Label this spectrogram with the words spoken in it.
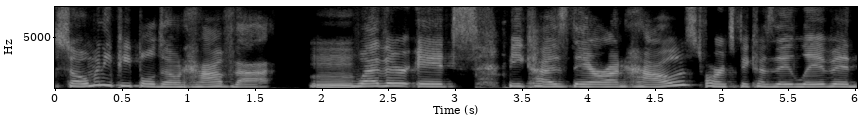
so many people don't have that, mm, whether it's because they are unhoused or it's because they live in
